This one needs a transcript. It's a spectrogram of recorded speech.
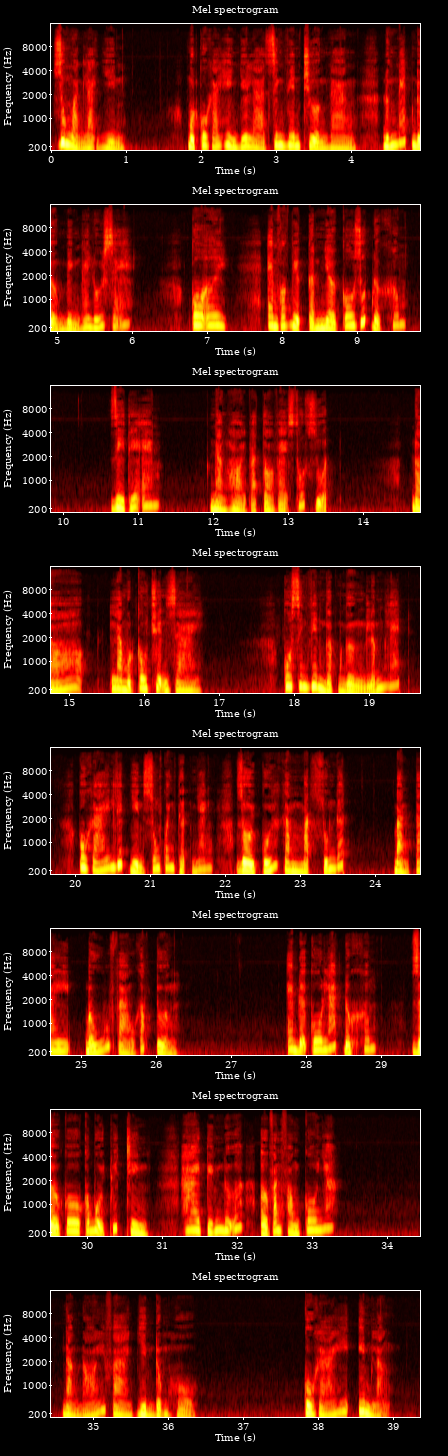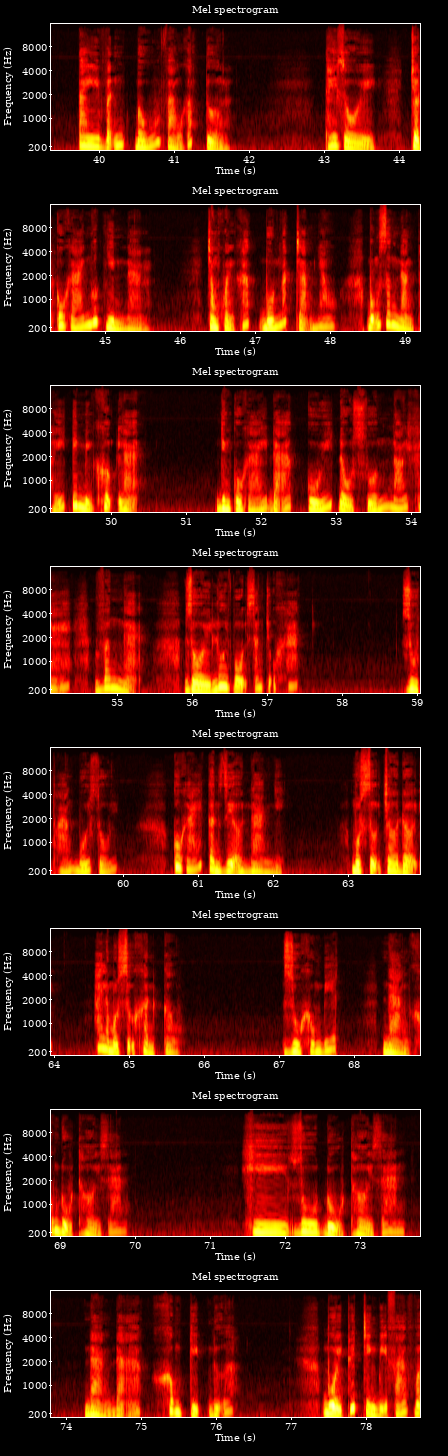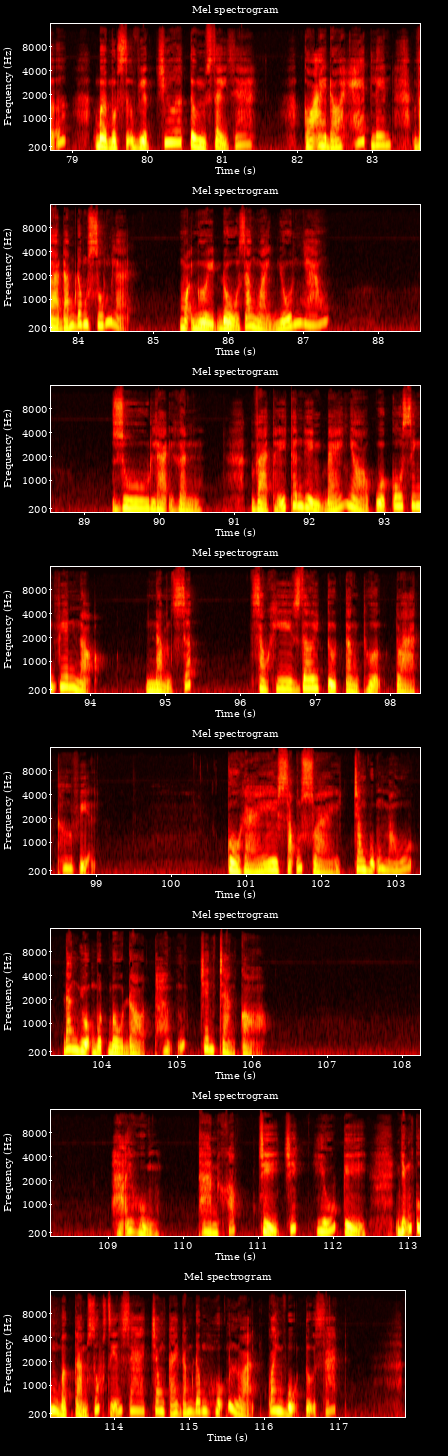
Du ngoảnh lại nhìn, một cô gái hình như là sinh viên trường nàng, đứng nép nửa mình ngay lối rẽ. Cô ơi, em có việc cần nhờ cô giúp được không? Gì thế em? Nàng hỏi và tỏ vẻ sốt ruột. Đó là một câu chuyện dài. Cô sinh viên ngập ngừng lấm lét. Cô gái liếc nhìn xung quanh thật nhanh, rồi cúi gằm mặt xuống đất. Bàn tay bấu vào góc tường. Em đợi cô lát được không? Giờ cô có buổi thuyết trình hai tiếng nữa ở văn phòng cô nhé. Nàng nói và nhìn đồng hồ. Cô gái im lặng, tay vẫn bấu vào góc tường. Thế rồi, chợt cô gái ngước nhìn nàng. Trong khoảnh khắc bốn mắt chạm nhau, bỗng dưng nàng thấy tim mình khựng lại. Nhưng cô gái đã cúi đầu xuống nói khẽ, vâng ngạ, rồi lui vội sang chỗ khác. Du thoáng bối rối cô gái cần gì ở nàng nhỉ? Một sự chờ đợi hay là một sự khẩn cầu? Dù không biết, nàng không đủ thời gian. Khi Du đủ thời gian, nàng đã không kịp nữa. Buổi thuyết trình bị phá vỡ bởi một sự việc chưa từng xảy ra. Có ai đó hét lên và đám đông súm lại. Mọi người đổ ra ngoài nhốn nháo. Du lại gần và thấy thân hình bé nhỏ của cô sinh viên nọ nằm sấp sau khi rơi từ tầng thượng tòa thư viện. Cô gái sõng xoài trong vũng máu đang nhuộm một màu đỏ thẫm trên tràng cỏ. Hãi hùng, than khóc, chỉ trích, hiếu kỳ, những cung bậc cảm xúc diễn ra trong cái đám đông hỗn loạn quanh vụ tự sát.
